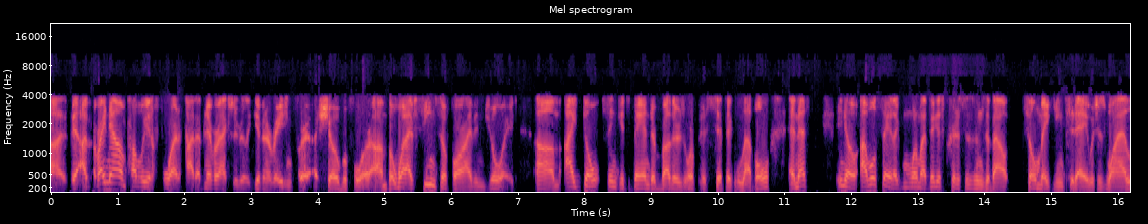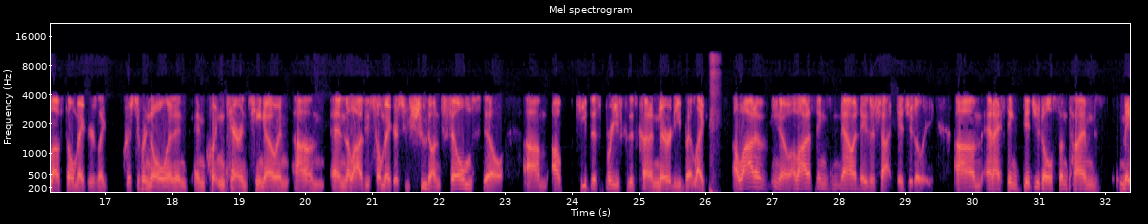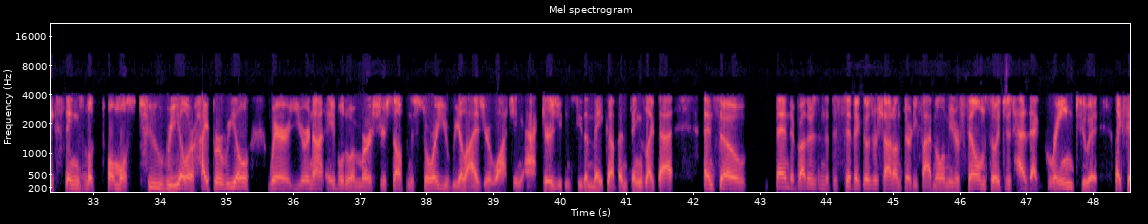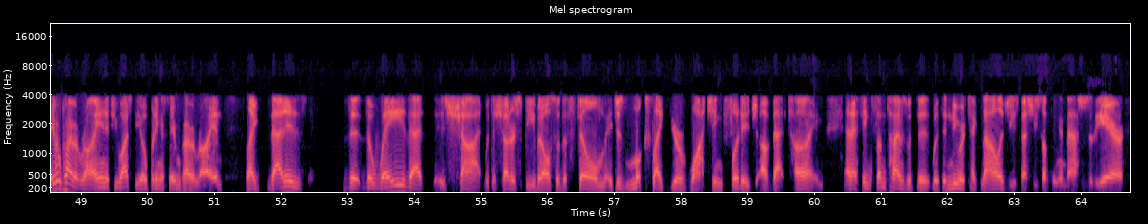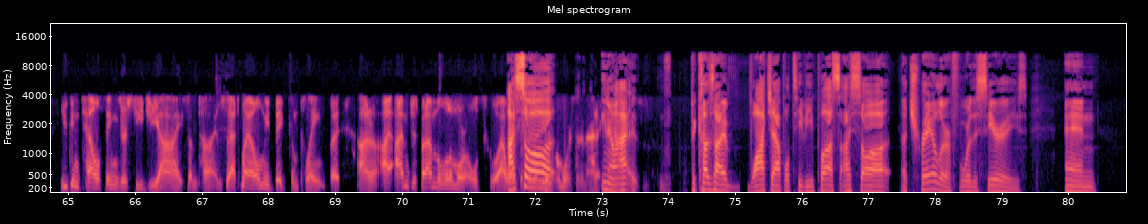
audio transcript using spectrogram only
I, right now I'm probably at a four out of five. I've never actually really given a rating for a show before, um, but what I've seen so far, I've enjoyed. Um, I don't think it's Band of Brothers or Pacific level, and that's, you know, I will say like one of my biggest criticisms about filmmaking today, which is why I love filmmakers like Christopher Nolan and, and Quentin Tarantino and um, and a lot of these filmmakers who shoot on film still. Um, I'll keep this brief because it's kind of nerdy, but like a lot of you know a lot of things nowadays are shot digitally, um, and I think digital sometimes makes things look almost too real or hyper real, where you're not able to immerse yourself in the story. You realize you're watching actors, you can see the makeup and things like that, and so. Band the Brothers in the Pacific, those were shot on 35 millimeter film, so it just has that grain to it. Like Saving Private Ryan, if you watch the opening of Saving Private Ryan, like that is the the way that is shot with the shutter speed, but also the film, it just looks like you're watching footage of that time. And I think sometimes with the with the newer technology, especially something in Masters of the Air, you can tell things are CGI sometimes. So that's my only big complaint. But I don't know. I, I'm just, but I'm a little more old school. I, want I something to be saw- a more cinematic. You know, I because I watch Apple TV Plus, I saw a trailer for the series, and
